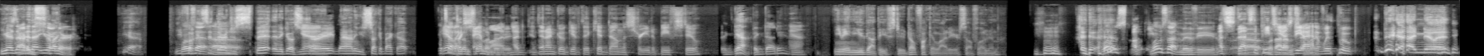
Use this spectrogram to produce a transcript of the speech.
you guys never Adam did that. You were like, yeah. You What fucking sit there and uh, just spit, and it goes Yeah. straight down, and you suck it back up. What's yeah, that like Adam Sandler Sandlot. movie? I'd, then I'd go give the kid down the street a beef stew. Big, Yeah. Big Daddy. Yeah. You mean you got beef stew? Don't fucking lie to yourself, Logan. What was what was that movie? That's that's the uh, with Adam PTSD I have with poop. Yeah, I knew it.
